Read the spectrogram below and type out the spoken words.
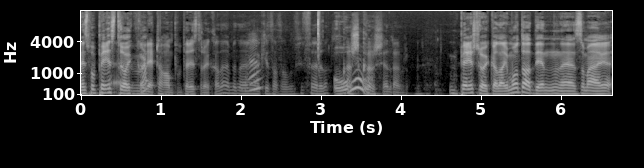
Mens på Jeg vurderte å ha han på perestrojka, det, men jeg har ikke tatt han før. da Oh. Kanskje, kanskje jeg drar med Perestrojka derimot, da, den eh, som er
